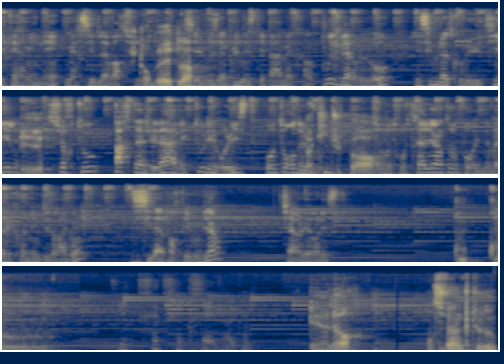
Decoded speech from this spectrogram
est terminée. Merci de l'avoir tu suivi. t'embêtes là? Si elle vous a plu, n'hésitez pas à mettre un pouce vers le haut. Et si vous la trouvez utile, Eh, surtout partagez-la avec tous les rôlistes autour de à vous. qui tu On parles se retrouve très bientôt pour une nouvelle chronique du dragon. D'ici là, portez-vous bien. Ciao les rôlistes. Coucou. Tu es très très près, dragon. Et alors? On se fait un Cthulhu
